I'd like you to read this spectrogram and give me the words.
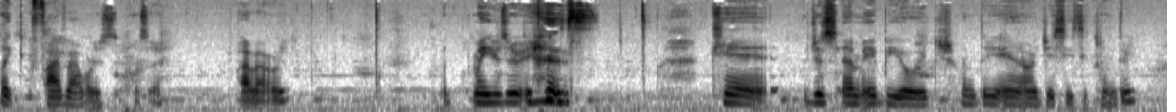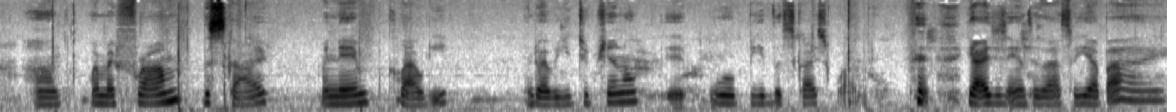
like five hours, I'll say five hours. My user is can't just M A B O H one three and RJC six one three. Um, where am I from? The sky. My name Cloudy. And do I have a YouTube channel? It will be the Sky Squad. yeah, I just answered that. So yeah, bye.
